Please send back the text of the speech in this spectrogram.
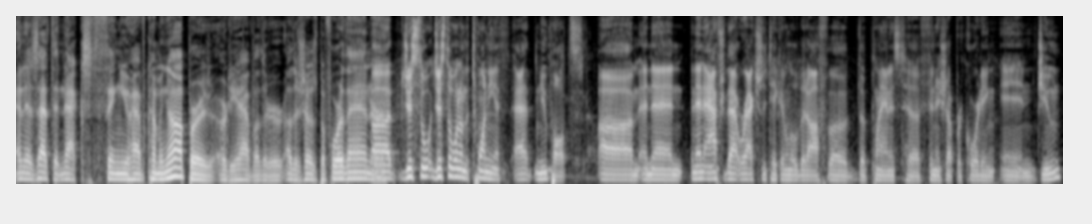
And is that the next thing you have coming up, or or do you have other other shows before then? Or? Uh, just the just the one on the twentieth at New Paltz, um, and then and then after that, we're actually taking a little bit off. Uh, the plan is to finish up recording in June.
